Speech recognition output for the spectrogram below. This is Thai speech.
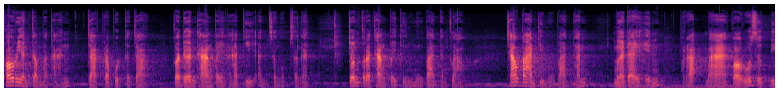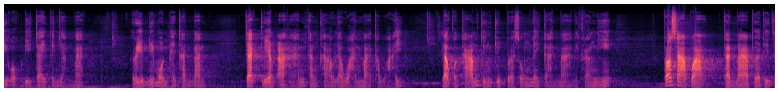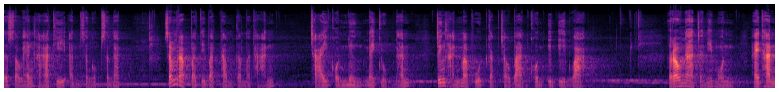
พอเรียนกรรมฐานจากพระพุทธเจ้า ก็เดินทางไปหาที่อันสงบสงัด จนกระทั่งไปถึงหมู่บ้านดังกล่าว ชาวบ้านที่หมู่บ้านนั้น เมื่อได้เห็นพระมาก็รู้สึกดีอกดีใจเป็นอย่างมาก รีบนิมนต์ให้ท่านนั่ง จัดเตรียมอาหารทั้งข่าวและหวานมาถวาย แล้วก็ถามถึงจุดประสงค์ในการมาในครั้งนี้ เพราะทราบว่าท่านมาเพื่อที่จะแสวงหาที่อันสงบสงัดสำหรับปฏิบัติธรรมกรรมฐาน ชายคนหนึ่งในกลุ่มนั้น จึงหันมาพูดกับชาวบ้านคนอื่นๆว่า เราน่าจะนิมนต์ให้ท่าน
